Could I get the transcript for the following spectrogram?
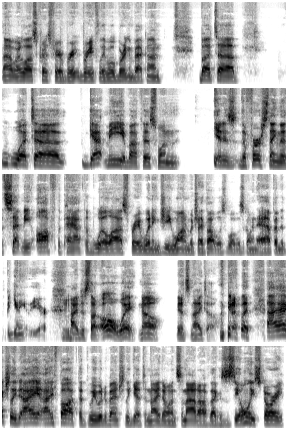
uh, we lost chris here br- briefly we'll bring him back on but uh what uh got me about this one it is the first thing that set me off the path of Will Ospreay winning G1, which I thought was what was going to happen at the beginning of the year. Mm-hmm. I just thought, oh wait, no, it's Naito. you know, I actually I I thought that we would eventually get to Naito and Sanada off that because it's the only story,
